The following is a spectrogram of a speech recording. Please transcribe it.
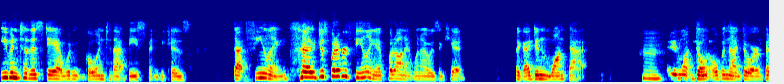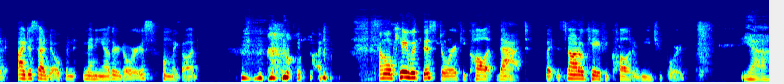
even to this day, I wouldn't go into that basement because that feeling, just whatever feeling I put on it when I was a kid, like I didn't want that. Hmm. I didn't want, don't open that door, but I decided to open many other doors. Oh my God. oh my God. I'm okay with this door if you call it that, but it's not okay if you call it a Ouija board. Yeah.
